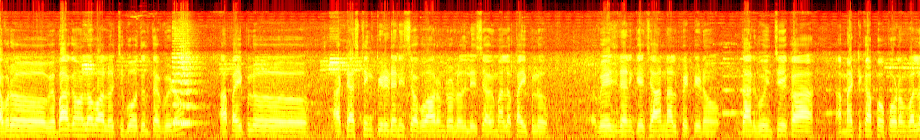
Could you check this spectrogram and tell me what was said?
ఎవరు విభాగంలో వాళ్ళు వచ్చి గోతులు తవ్వడం ఆ పైపులు ఆ టెస్టింగ్ పీరియడ్ అనేసి ఒక వారం రోజులు వదిలేసి అవి మళ్ళీ పైపులు వేయడానికి చాన్నాలు పెట్టడం దాని గురించి ఒక ఆ మట్టి కప్పకపోవడం వల్ల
